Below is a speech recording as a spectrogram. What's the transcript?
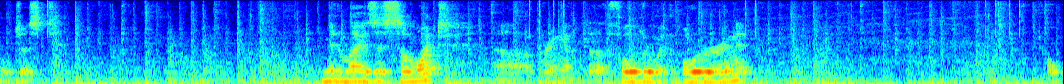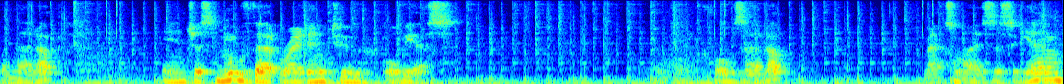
we'll just minimize this somewhat, uh, bring up the folder with the border in it, open that up, and just move that right into OBS. Close that up, maximize this again.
